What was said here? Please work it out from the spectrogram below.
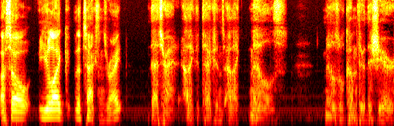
Uh, so you like the Texans, right? That's right. I like the Texans. I like Mills. Mills will come through this year.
